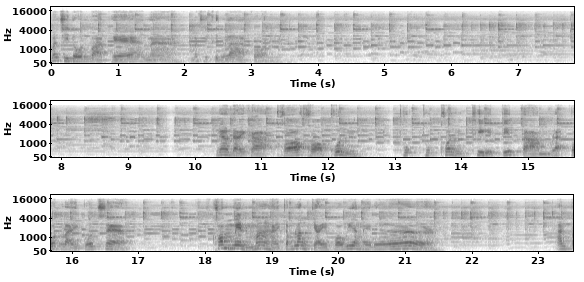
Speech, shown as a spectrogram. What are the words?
มันสิโดนบาดแผลนะ มันสิขึ้นลาก่อนแนวใดก็ขอขอบคุณทุกทุกๆคนที่ติดตามและกดไลค์กดแชร์คอมเมนต์มาให้กำลังใจพอเวียงในอยเด้อ อันไป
